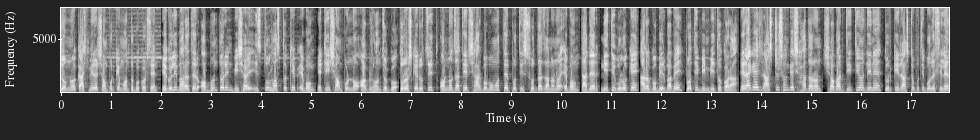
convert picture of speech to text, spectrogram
জম্মু ও কাশ্মীরের সম্পর্কে মন্তব্য করছেন। এগুলি ভারতের অভ্যন্তরীণ বিষয়ে, স্থূল হস্তক্ষেপ এবং এটি সম্পূর্ণ অগ্রহণযোগ্য। তুরস্কের উচিত অন্য জাতির সার্বভৌমত্বের প্রতি শ্রদ্ধা জানানো এবং তাদের নীতিগুলোকে আরও গভীরভাবে প্রতিবিম্বিত করা। এর আগে রাষ্ট্রসংঘের সাধারণ সবার দ্বিতীয় দিনে তুর্কির রাষ্ট্রপতি বলেছিলেন,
